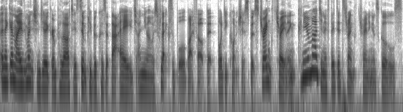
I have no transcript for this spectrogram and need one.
And again, I mentioned yoga and Pilates simply because at that age I knew I was flexible, but I felt a bit body conscious. But strength training, can you imagine if they did strength training in schools?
